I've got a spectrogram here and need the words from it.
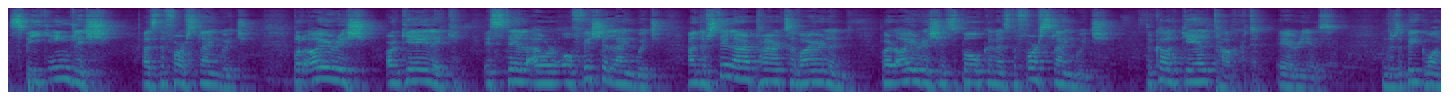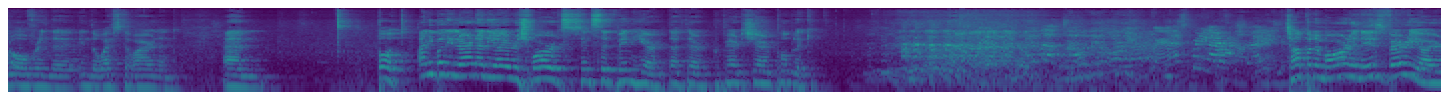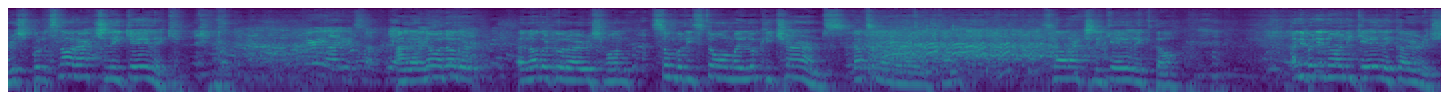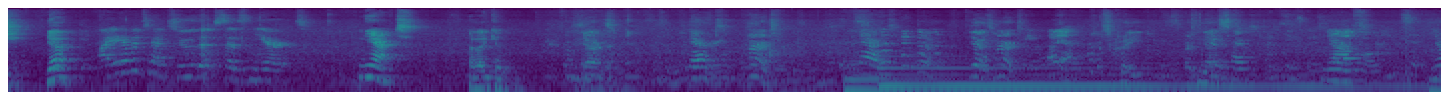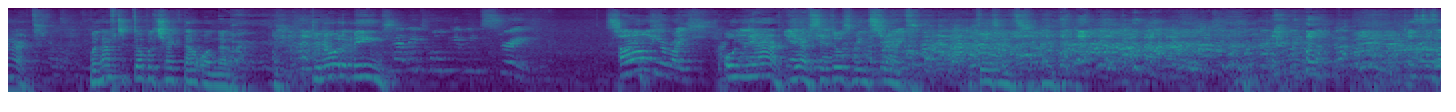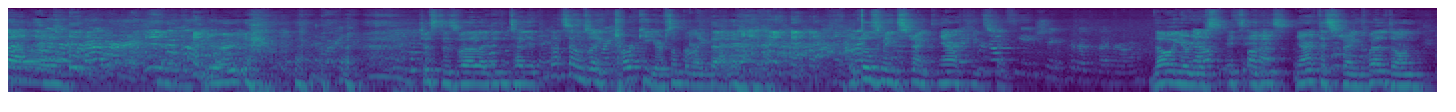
speak English as the first language. But Irish or Gaelic is still our official language. And there still are parts of Ireland where Irish is spoken as the first language. They're called Gaeltacht areas. And there's a big one over in the, in the west of Ireland. Um, but anybody learn any Irish words since they've been here that they're prepared to share in public? That's pretty Irish, right? Top of the morning is very Irish, but it's not actually Gaelic. Very Irish, though. Yeah. And I know another another good Irish one. Somebody stole my Lucky Charms. That's another Irish one. It's not actually Gaelic though. Anybody know any Gaelic Irish? Yeah, I have a tattoo that says Nyert. Nyart. I like it. Nyart. Hard. Nyart. Yeah, it's hard. Oh, yeah. It's Creed. Where's next? Nyart. Yard. We'll have to double check that one now. Do you know what it means? Yeah, they told me it means straight. Oh, you're right. Oh, Yeah, yard. yeah, yes, yeah. it does mean strength. right. It does mean strength. Just as well. You're- Just as well, I didn't tell you. That sounds like turkey or something like that. it does mean strength. My Nyart means strength. pronunciation could have been wrong. No, you're, you're No, s- it's, spot it on. is strength. Well done.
